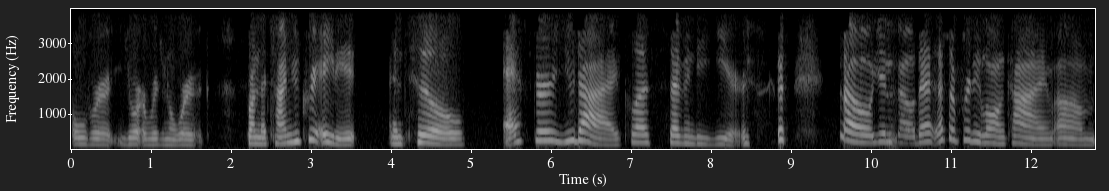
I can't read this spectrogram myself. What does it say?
over your original work from the time you create it until after you die plus 70 years. so, you know, that that's a pretty long time, um,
